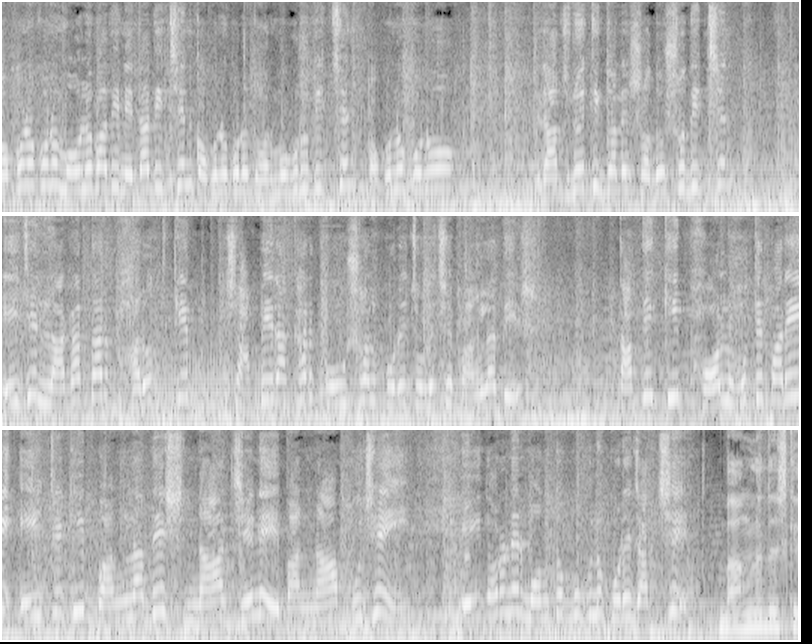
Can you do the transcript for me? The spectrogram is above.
কখনো কোনো মৌলবাদী নেতা দিচ্ছেন, কখনো কোনো ধর্মগুরু দিচ্ছেন, কখনো কোনো রাজনৈতিক দলের সদস্য দিচ্ছেন। এই যে লাগাতার ভারতকে চাপে রাখার কৌশল করে চলেছে বাংলাদেশ, তাতে কি ফল হতে পারে? এইটা কি বাংলাদেশ না জেনে বা না বুঝেই এই ধরনের মন্তব্যগুলো করে যাচ্ছে? বাংলাদেশকে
